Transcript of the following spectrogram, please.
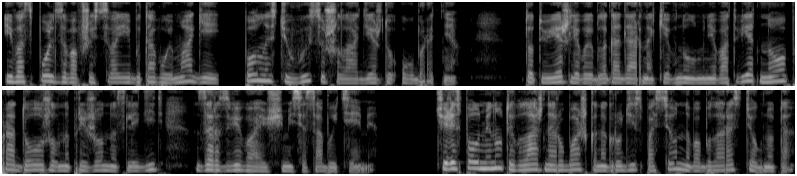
и, воспользовавшись своей бытовой магией, полностью высушила одежду оборотня. Тот вежливо и благодарно кивнул мне в ответ, но продолжил напряженно следить за развивающимися событиями. Через полминуты влажная рубашка на груди спасенного была расстегнута,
